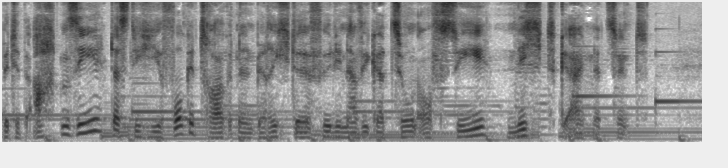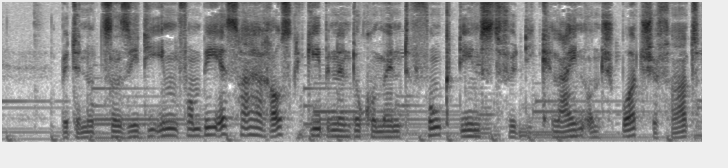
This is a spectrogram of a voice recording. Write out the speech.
Bitte beachten Sie, dass die hier vorgetragenen Berichte für die Navigation auf See nicht geeignet sind. Bitte nutzen Sie die ihm vom BSH herausgegebenen Dokument Funkdienst für die Klein- und Sportschifffahrt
